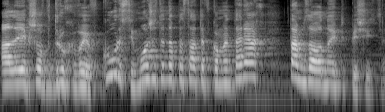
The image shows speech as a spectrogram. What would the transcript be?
але якщо вдруг ви в курсі, можете написати в коментарях, там заодно і підпишіться.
